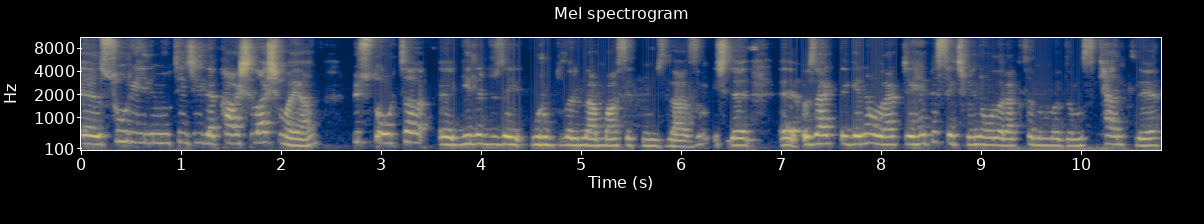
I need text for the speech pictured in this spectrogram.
e, Suriyeli mülteciyle karşılaşmayan, üst orta e, gelir düzey gruplarından bahsetmemiz lazım. İşte e, özellikle genel olarak CHP seçmeni olarak tanımladığımız kentli,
